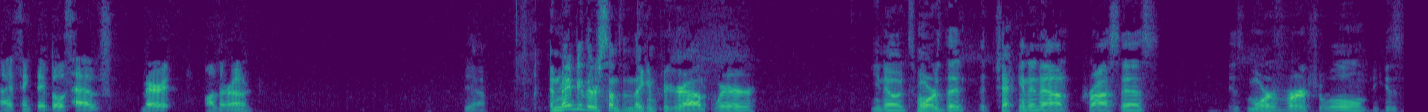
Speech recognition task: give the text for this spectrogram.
I think they both have merit on their own. Yeah. And maybe there's something they can figure out where, you know, it's more the, the check in and out process is more virtual because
